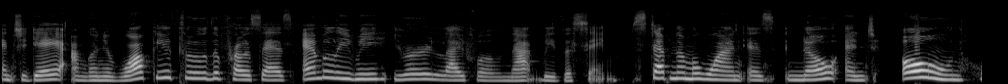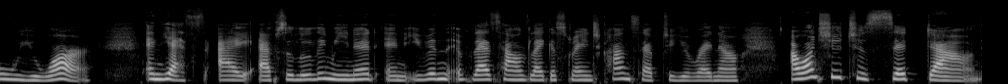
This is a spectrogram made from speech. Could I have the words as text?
And today I'm going to walk you through the process. And believe me, your life will not be the same. Step number one is know and own who you are. And yes, I absolutely mean it. And even if that sounds like a strange concept to you right now, I want you to sit down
